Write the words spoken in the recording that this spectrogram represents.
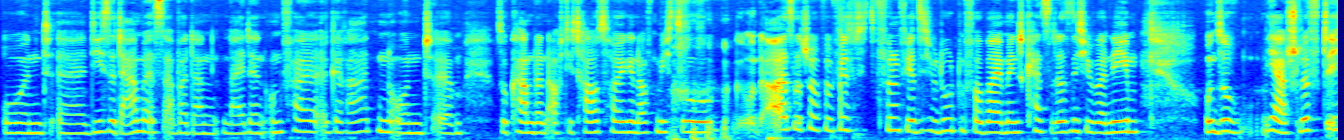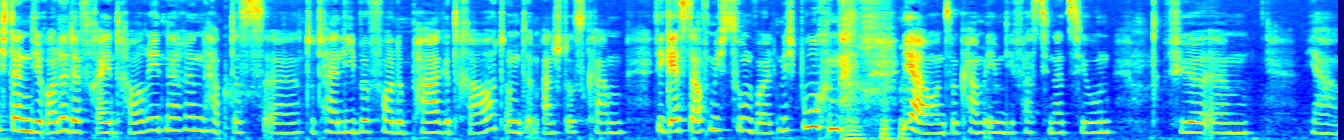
und äh, diese Dame ist aber dann leider in Unfall äh, geraten und ähm, so kam dann auch die Trauzeugin auf mich zu und ah, es ist schon 45 Minuten vorbei, Mensch, kannst du das nicht übernehmen? Und so ja, schlüpfte ich dann die Rolle der freien Traurednerin, habe das äh, total liebevolle Paar getraut und im Anschluss kamen die Gäste auf mich zu und wollten mich buchen. ja, und so kam eben die Faszination für ähm, ja,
